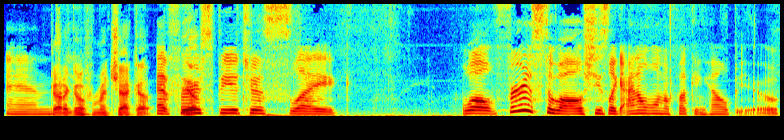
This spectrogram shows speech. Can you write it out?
And Gotta go for my checkup. at first, Beatrice, like, well, first of all, she's like, I don't want to fucking help you.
